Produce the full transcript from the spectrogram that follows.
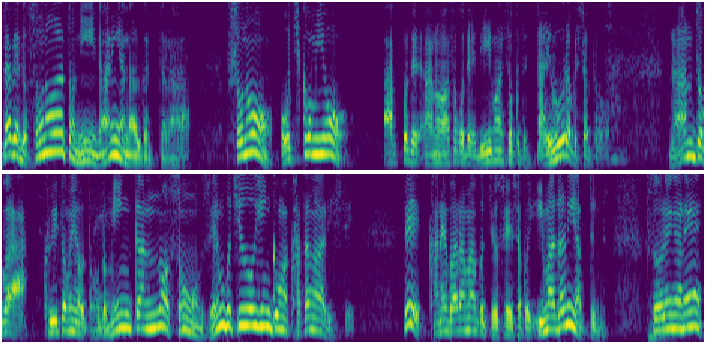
だけど、その後に何がなるかって言ったら、その落ち込みを、あっこで、あの、あそこでリーマンショックで大暴落したと。はい、なんとか食い止めようと。ね、民間の損を全部中央銀行が肩代わりして、で、金ばらまくっていう政策を未だにやってるんです。それがね、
